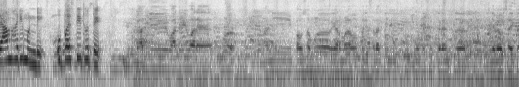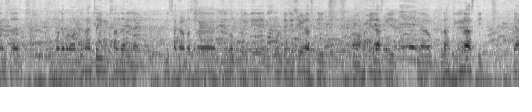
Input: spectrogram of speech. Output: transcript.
रामहरी मुंडे उपस्थित होते. काल जे वादळी वाऱ्यामुळं आणि पावसामुळं येरमाळा व परिसरातील खूप मोठ्या शेतकऱ्यांचं त्या व्यावसायिकांचं खूप मोठ्या प्रमाणात घरांचंही नुकसान झालेलं आहे. मी सकाळपासून जे बघतोय ते पोल्ट्रीचे शेड असतील हॉटेल असतील राहती घरं असतील त्या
